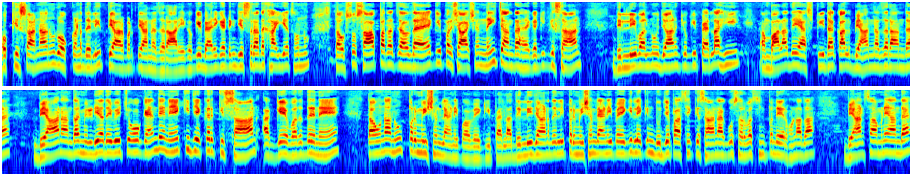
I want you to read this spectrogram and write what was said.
ਉਹ ਕਿਸਾਨਾਂ ਨੂੰ ਰੋਕਣ ਦੇ ਲਈ ਤਿਆਰ ਬਰ ਤਿਆਰ ਨਜ਼ਰ ਆ ਰਹੀ ਹੈ। ਕਿਉਂਕਿ ਬੈਰੀਗੇਟਿੰਗ ਜਿਸ ਤਰ੍ਹਾਂ ਦਿਖਾਈ ਹੈ ਤੁਹਾਨੂੰ, ਤਾਂ ਉਸ ਤੋਂ ਸਾਫ਼ ਪਤਾ ਚੱਲਦਾ ਹੈ ਕਿ ਪ੍ਰਸ਼ਾਸਨ ਨਹੀਂ ਚਾਹੁੰਦਾ ਹੈਗਾ ਕਿ ਕਿਸਾਨ ਦਿੱਲੀ ਵੱਲ ਨੂੰ ਜਾਣ, ਕਿਉਂਕਿ ਪਹਿਲਾਂ ਹੀ ਅੰਬਾਲਾ ਦੇ ਐਸਪੀ ਦਾ ਕੱਲ ਬਿਆਨ ਨਜ਼ਰ ਆਂਦਾ ਹੈ। ਬਿਆਨ ਆਂਦਾ ਮੀਡੀਆ ਦੇ ਵਿੱਚ, ਉਹ ਕਹਿੰਦੇ ਨੇ ਕਿ ਜੇਕਰ ਕਿਸਾਨ ਅੱਗੇ ਵਧਦੇ ਨੇ, ਤਾਂ ਉਹਨਾਂ ਨੂੰ ਪਰਮਿਸ਼ਨ ਲੈਣੀ ਪਵੇਗੀ। ਪਹਿਲਾਂ ਦਿੱਲੀ ਜਾਣ ਦੇ ਲਈ ਪਰਮਿਸ਼ਨ ਲੈਣੀ ਪਏਗੀ, ਲੇਕਿਨ ਦੂਜੇ ਦੂਜੇ ਪਾਸੇ ਕਿਸਾਨ ਆਗੂ ਸਰਵਤ ਸਿੰਘ ਪੰਧੇਰ ਹੋਣਾ ਦਾ ਬਿਆਨ ਸਾਹਮਣੇ ਆਂਦਾ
